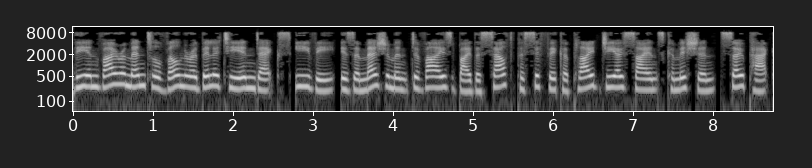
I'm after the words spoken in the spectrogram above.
The Environmental Vulnerability Index is a measurement devised by the South Pacific Applied Geoscience Commission SOPAC,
